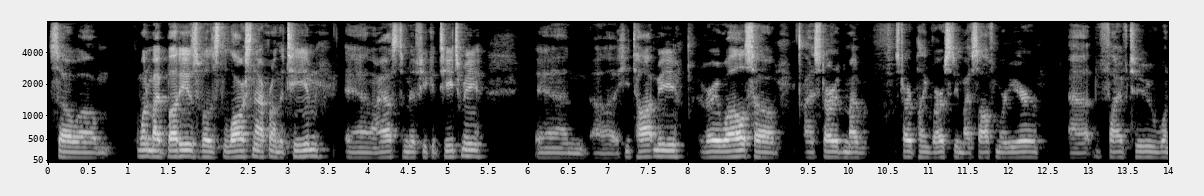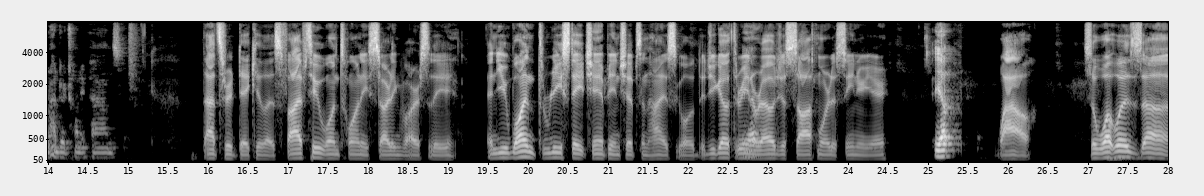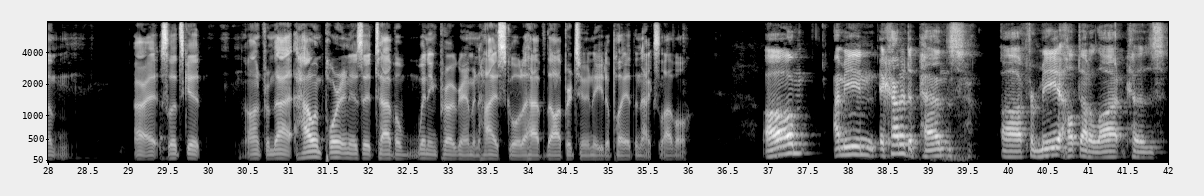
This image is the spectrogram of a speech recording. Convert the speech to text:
So um, one of my buddies was the long snapper on the team. And I asked him if he could teach me. And uh, he taught me very well. So I started my started playing varsity my sophomore year at 5'2", 120 pounds. That's ridiculous. 5'2", 120 starting varsity. And you won three state championships in high school. Did you go three in a row just sophomore to senior year? Yep. Wow. So what was um all right, so let's get on from that. How important is it to have a winning program in high school to have the opportunity to play at the next level? Um, I mean, it kind of depends. Uh, for me, it helped out a lot because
